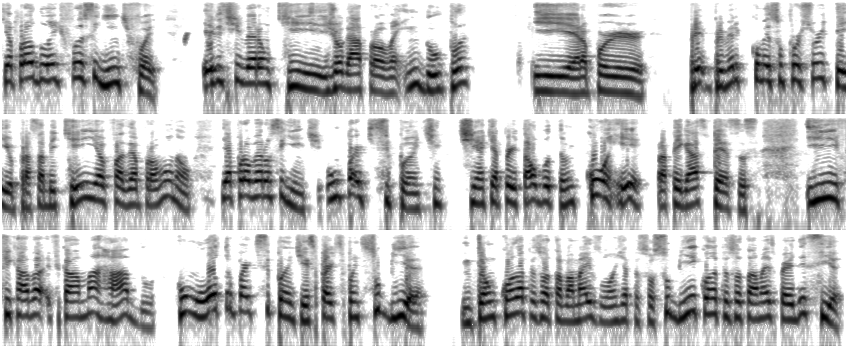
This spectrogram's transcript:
Que a prova do anjo foi o seguinte, foi... Eles tiveram que jogar a prova em dupla, e era por. Primeiro que começou por sorteio, para saber quem ia fazer a prova ou não. E a prova era o seguinte: um participante tinha que apertar o botão e correr para pegar as peças. E ficava, ficava amarrado com outro participante. Esse participante subia. Então, quando a pessoa estava mais longe, a pessoa subia, e quando a pessoa estava mais perto, descia.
